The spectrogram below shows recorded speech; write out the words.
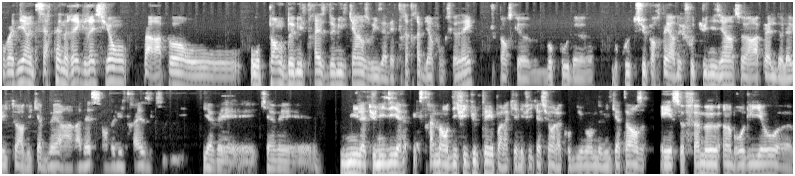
on va dire, une certaine régression par rapport au, au PAN 2013-2015 où ils avaient très très bien fonctionné. Je pense que beaucoup de, beaucoup de supporters du foot tunisien se rappellent de la victoire du Cap Vert à Rades en 2013 qui, qui avait, mis la Tunisie extrêmement en difficulté par la qualification à la Coupe du Monde 2014 et ce fameux imbroglio euh,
